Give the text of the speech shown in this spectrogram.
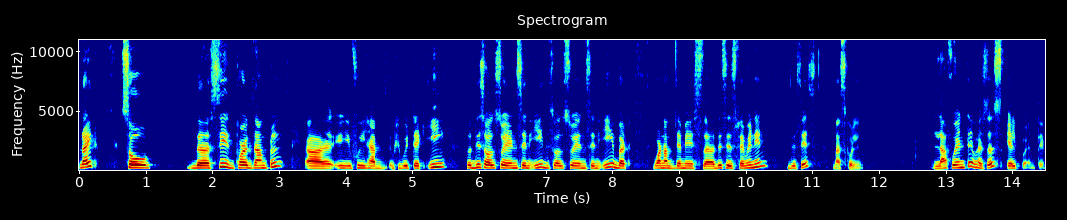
right. So, the C for example, uh, if we have if we take E, so this also ends in E, this also ends in E, but one of them is uh, this is feminine, this is masculine. La Fuente versus El Puente,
